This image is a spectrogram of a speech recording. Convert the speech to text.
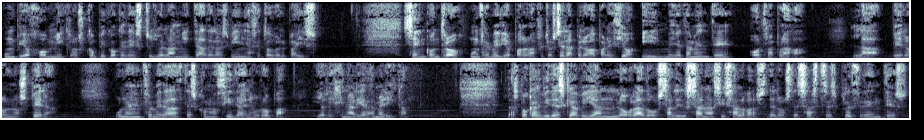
un piojo microscópico que destruyó la mitad de las viñas de todo el país. Se encontró un remedio para la firosera, pero apareció inmediatamente otra plaga, la peronospera, una enfermedad desconocida en Europa y originaria de América. Las pocas vides que habían logrado salir sanas y salvas de los desastres precedentes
